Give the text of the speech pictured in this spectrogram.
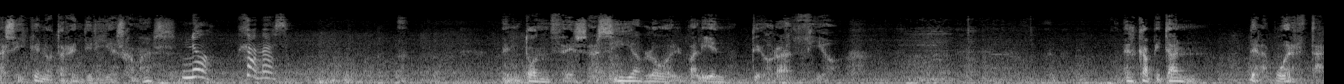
Así que no te rendirías jamás. No jamás. Entonces así habló el valiente Horacio. El capitán de la puerta.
